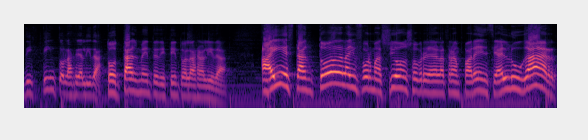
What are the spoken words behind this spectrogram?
distinto la realidad. Totalmente distinto a la realidad. Ahí están toda la información sobre la transparencia, el lugar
